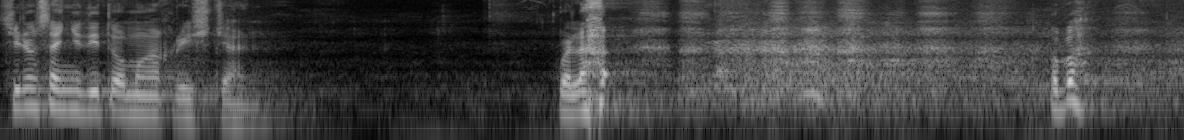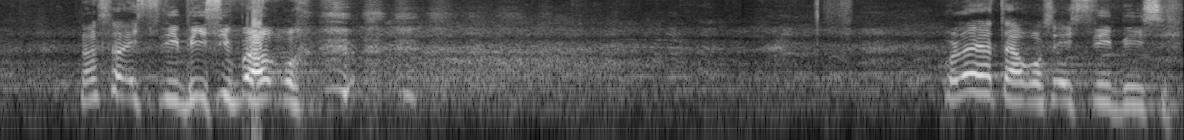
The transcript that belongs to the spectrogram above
Sino sa inyo dito ang mga Christian? Wala? Aba, nasa HTBC ba ako? Wala yata ako sa HTBC.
